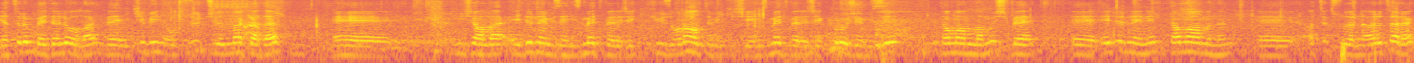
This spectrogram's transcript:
yatırım bedeli olan ve 2033 yılına kadar e, inşallah Edirne'mize hizmet verecek 216 bin kişiye hizmet verecek projemizi tamamlamış ve e, Edirne'nin tamamının e, atık sularını arıtarak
